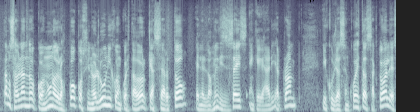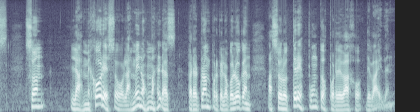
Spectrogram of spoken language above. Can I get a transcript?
Estamos hablando con uno de los pocos, si no el único encuestador que acertó en el 2016 en que ganaría Trump y cuyas encuestas actuales son las mejores o las menos malas para Trump porque lo colocan a solo tres puntos por debajo de Biden.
